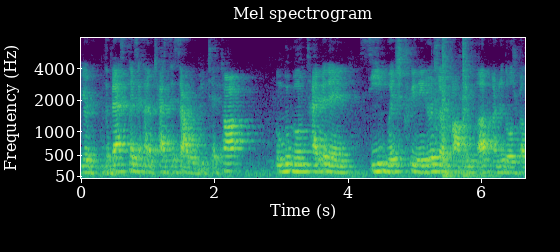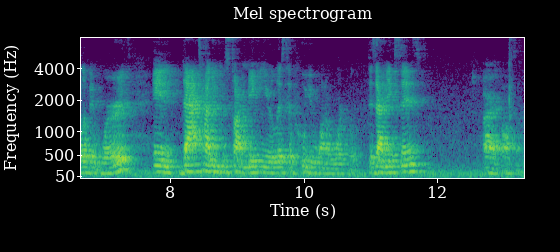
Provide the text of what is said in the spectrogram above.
your, the best place to kind of test this out would be TikTok. Boom, boom, boom, type it in, see which creators are popping up under those relevant words, and that's how you can start making your list of who you want to work with. Does that make sense? All right, awesome.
